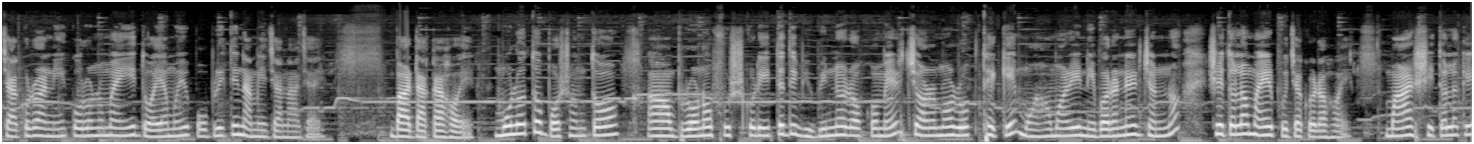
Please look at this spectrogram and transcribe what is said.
জাগরানী, করুণাময়ী, দয়াময়ী প্রভৃতি নামে জানা যায়। বা ডাকা হয়। মূলত বসন্ত ব্রণ, ফুস্করি ইত্যাদি বিভিন্ন রকমের চর্মরোগ থেকে মহামারী নিবারণের জন্য শীতলা মায়ের পূজা করা হয়। মা শীতলাকে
